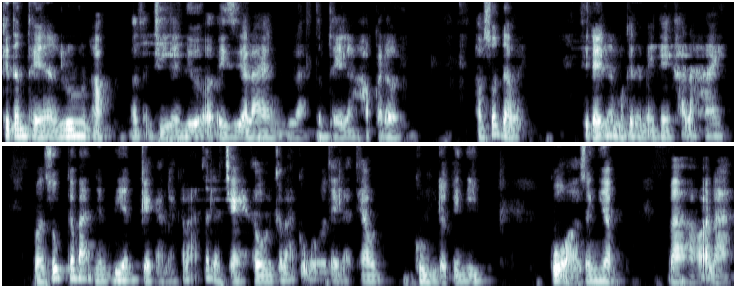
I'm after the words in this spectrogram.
Cái tâm thế là luôn luôn học và thậm chí là như ở Asia Lion là tâm thế là học cả đời học suốt đời. Thì đấy là một cái anh thấy khá là hay và giúp các bạn nhân viên kể cả là các bạn rất là trẻ thôi các bạn cũng có thể là theo cùng được cái nhịp của doanh nghiệp và gọi là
